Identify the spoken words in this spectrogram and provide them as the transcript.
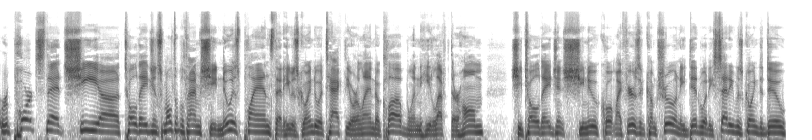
reports that she uh, told agents multiple times she knew his plans, that he was going to attack the Orlando club when he left their home. She told agents she knew, quote, my fears had come true and he did what he said he was going to do.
